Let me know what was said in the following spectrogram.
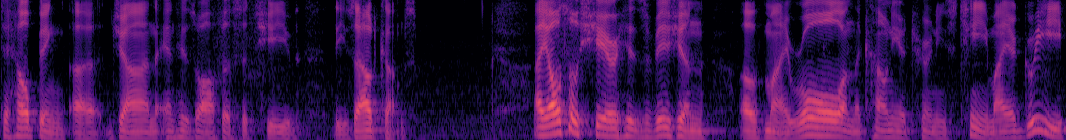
to helping uh, John and his office achieve these outcomes. I also share his vision of my role on the county attorney's team. I agree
